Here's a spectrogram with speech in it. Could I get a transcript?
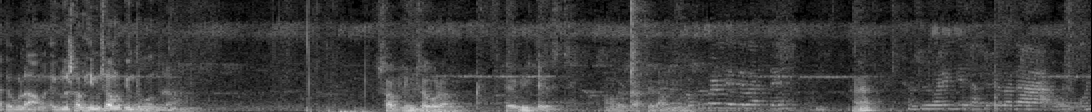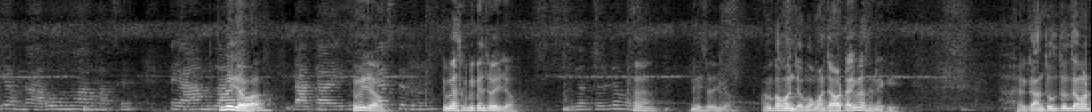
এতগুলো আম এগুলো সব হিমসাগর কিন্তু বন্ধুরা। সব হিমসাগর আম হেভি টেস্ট আমাদের গাছের আমগুলো। হ্যাঁ? তুমি যাওয়া তুমি যাও। তুমি আজকে বিকেল চলে যাও? হ্যাঁ নিয়ে চলে যাও। আমি কখন যাব? আমার যাওয়ার টাইম আছে নাকি? গান তুলতে তুলতে আমার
